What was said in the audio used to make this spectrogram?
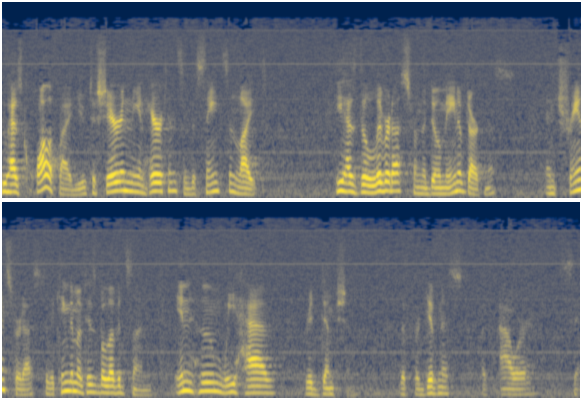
who has qualified you to share in the inheritance of the saints in light. He has delivered us from the domain of darkness and transferred us to the kingdom of his beloved Son, in whom we have redemption, the forgiveness of our sins.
